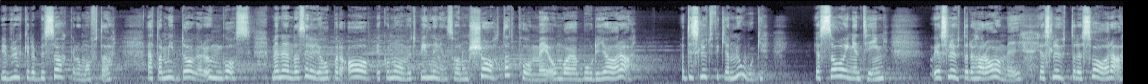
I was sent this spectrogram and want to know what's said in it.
Vi brukade besöka dem ofta, äta middagar, umgås. Men ända sedan jag hoppade av ekonomutbildningen så har de tjatat på mig om vad jag borde göra. Ja, till slut fick jag nog. Jag sa ingenting och jag slutade höra av mig. Jag slutade svara.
